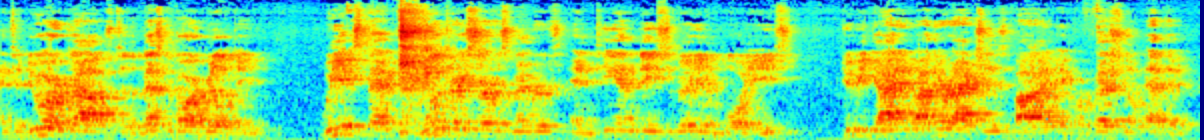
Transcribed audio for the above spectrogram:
and to do our jobs to the best of our ability, we expect military service members and TMD civilian employees to be guided by their actions by a professional ethic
